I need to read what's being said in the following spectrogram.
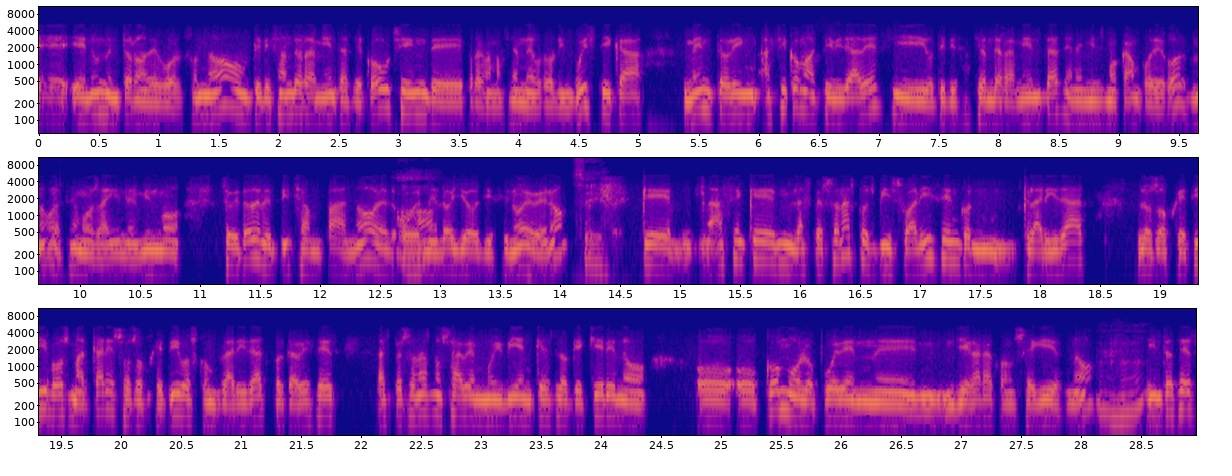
eh, en un entorno de golf, ¿no? Utilizando herramientas de coaching, de programación neurolingüística, mentoring, así como actividades y utilización de herramientas en el mismo campo de golf, ¿no? Lo hacemos ahí en el mismo, sobre todo en el pitch and pad, ¿no? El- o en el hoyo 19, ¿no? Sí. que hacen que las personas pues visualicen con claridad los objetivos, marcar esos objetivos con claridad, porque a veces las personas no saben muy bien qué es lo que quieren o, o, o cómo lo pueden eh, llegar a conseguir, ¿no? Y entonces,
